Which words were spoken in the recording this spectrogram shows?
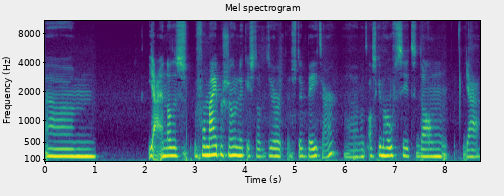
Um, ja, en dat is voor mij persoonlijk is dat natuurlijk een stuk beter. Uh, want als ik in mijn hoofd zit, dan, ja,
